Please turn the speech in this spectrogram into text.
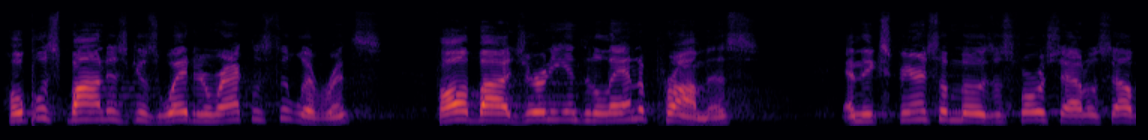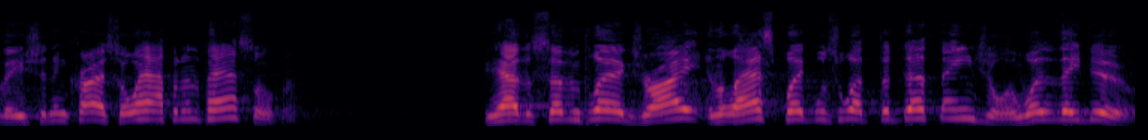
Hopeless bondage gives way to miraculous deliverance, followed by a journey into the land of promise, and the experience of Moses foreshadows salvation in Christ. So, what happened in the Passover? You had the seven plagues, right? And the last plague was what? The death angel. And what did they do?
